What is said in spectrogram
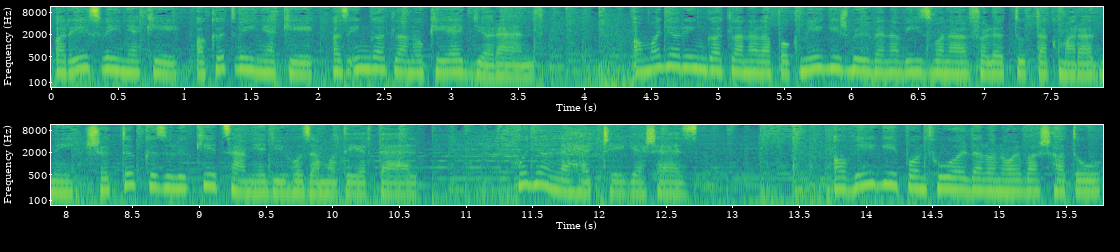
a részvényeké, a kötvényeké, az ingatlanoké egyaránt. A magyar ingatlan alapok mégis bőven a vízvonal fölött tudtak maradni, sőt több közülük két számjegyű hozamot ért el. Hogyan lehetséges ez? A vg.hu oldalon olvasható,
